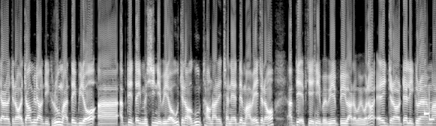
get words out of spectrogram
ကြတော့ကျွန်တော်အကြောင်းမျိုးကြောင့်ဒီ group မှာတိတ်ပြီးတော့အာ update တိတ်မရှိနေပြီးတော့ဘူးကျွန်တော်အခုထောင်ထားတဲ့ channel အသစ်မှာပဲကျွန်တော် update အဖြစ်ရှိပေးပေးပါတော့မယ်ပေါ့နော်အဲ့ဒီကျွန်တော် Telegram မှာ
